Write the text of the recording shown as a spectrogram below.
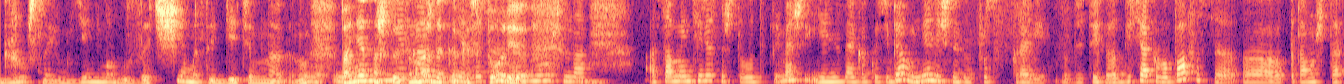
грустно, я думаю, я не могу, зачем это детям надо? Ну, Нет, понятно, что это надо кажется, как нет, это история. нужно. А самое интересное, что вот, понимаешь, я не знаю, как у тебя, у меня лично это вот просто в крови. Вот действительно, вот без всякого пафоса, э, потому что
